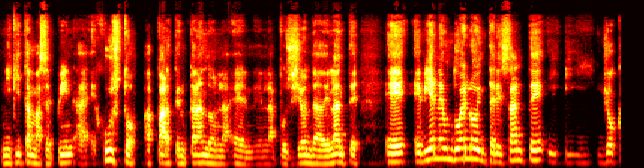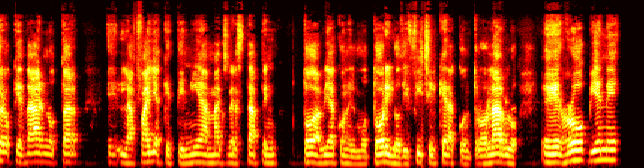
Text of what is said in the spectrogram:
Nikita Mazepin eh, justo aparte entrando en la, en, la posición de adelante. Eh, viene un duelo interesante y, yo creo que da a notar la falla que tenía Max Verstappen todavía con el motor y lo difícil que era controlarlo. Ro viene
